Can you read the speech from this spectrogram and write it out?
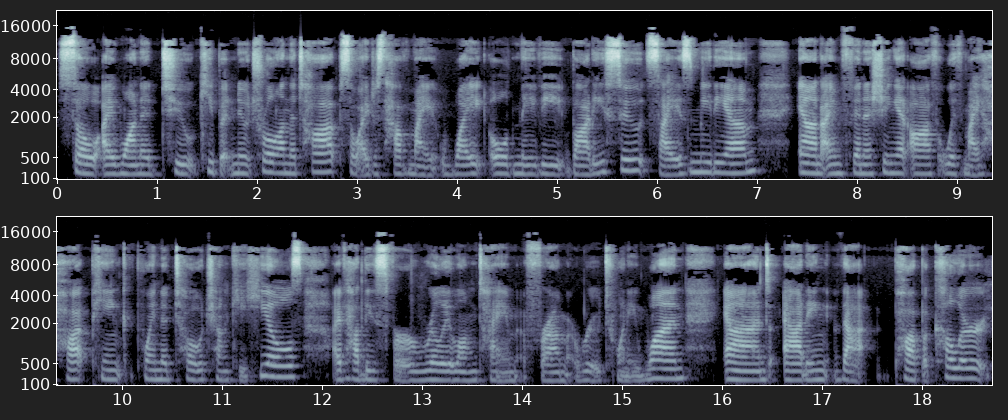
So I wanted to keep it neutral on the top. So I just have my white Old Navy bodysuit, size medium, and I'm finishing it off with my hot pink pointed toe chunky heels. I've had these for a really long time from Rue 21 and adding that pop of color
